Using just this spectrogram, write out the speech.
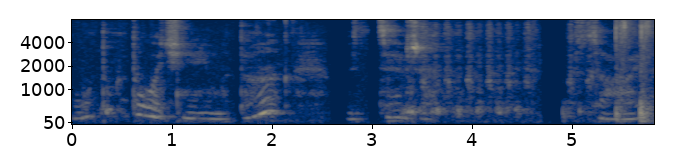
от уточнюємо, так? Це вже зайве.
